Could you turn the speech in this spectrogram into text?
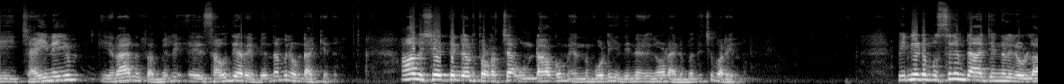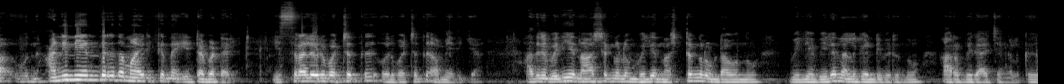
ഈ ചൈനയും ഇറാനും തമ്മിൽ സൗദി അറേബ്യയും തമ്മിൽ ഉണ്ടാക്കിയത്. ആ വിഷയത്തിന്റെ ഒരു തുടർച്ച ഉണ്ടാകും എന്നും കൂടി ഇതിന് ഇതിനോടനുബന്ധിച്ച് പറയുന്നു. പിന്നീട് മുസ്ലിം രാജ്യങ്ങളിലുള്ള അനിയന്ത്രിതമായിരിക്കുന്ന ഇടപെടൽ. ഇസ്രായേൽ ഒരു പക്ഷത്ത് ഒരു പക്ഷത്ത് അമേരിക്ക. അതിന് വലിയ നാശങ്ങളും വലിയ നഷ്ടങ്ങളും ഉണ്ടാകുന്നു വലിയ വില നൽകേണ്ടി വരുന്നു. അറബ് രാജ്യങ്ങൾക്ക്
